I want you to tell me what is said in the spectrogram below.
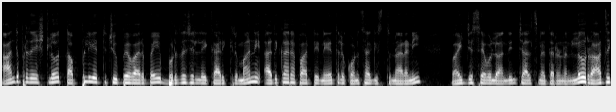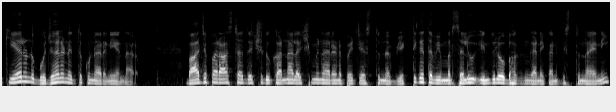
ఆంధ్రప్రదేశ్లో తప్పులు ఎత్తి చూపేవారిపై బురద జల్లే కార్యక్రమాన్ని అధికార పార్టీ నేతలు కొనసాగిస్తున్నారని వైద్య సేవలు అందించాల్సిన తరుణంలో రాజకీయాలను భుజాలనెత్తుకున్నారని అన్నారు. భాజపా రాష్ట్ర అధ్యక్షుడు కన్నా లక్ష్మీనారాయణపై చేస్తున్న వ్యక్తిగత విమర్శలు ఇందులో భాగంగానే కనిపిస్తున్నాయని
